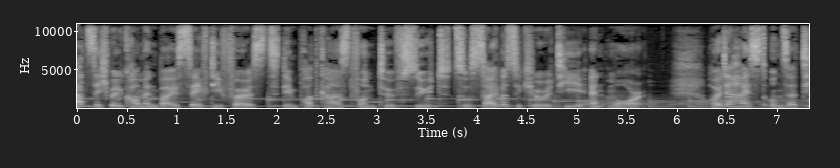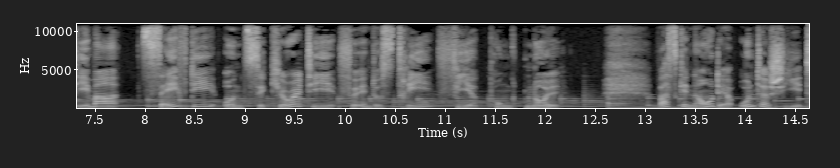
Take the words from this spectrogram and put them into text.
Herzlich willkommen bei Safety First, dem Podcast von TÜV Süd zu Cybersecurity and more. Heute heißt unser Thema Safety und Security für Industrie 4.0. Was genau der Unterschied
